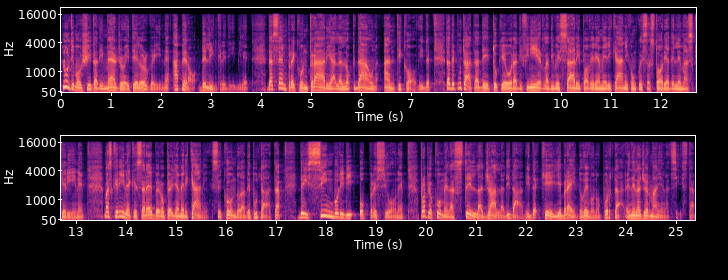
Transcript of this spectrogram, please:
L'ultima uscita di Marjorie Taylor Greene ha però dell'incredibile. Da sempre contraria al lockdown anti-Covid, la deputata ha detto che è ora di finirla di vessare i poveri americani con questa storia delle mascherine. Mascherine che sarebbero per gli americani, secondo la deputata, dei simboli di oppressione, proprio come la stella gialla di David che gli ebrei dovevano portare nella Germania nazista.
